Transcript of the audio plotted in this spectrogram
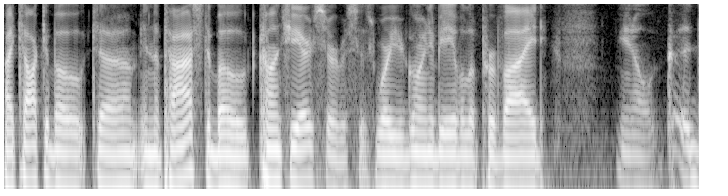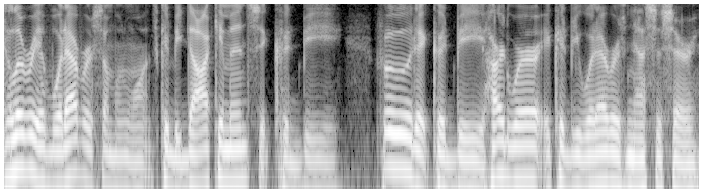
I talked about um, in the past about concierge services where you're going to be able to provide, you know, c- delivery of whatever someone wants. It could be documents, it could be food, it could be hardware, it could be whatever is necessary.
